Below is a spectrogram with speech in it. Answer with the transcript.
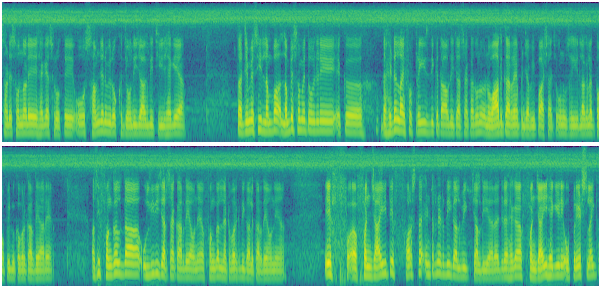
ਸਾਡੇ ਸੁਣਨ ਵਾਲੇ ਹੈਗੇ ਸਰੋਤੇ, ਉਹ ਸਮਝਣ ਵੀ ਰੁੱਖ ਜਿਉਂਦੀ ਜਾਗਦੀ ਚੀਜ਼ ਹੈਗੇ ਆ। ਤਾਂ ਜਿਵੇਂ ਅਸੀਂ ਲੰਬਾ, ਲੰਬੇ ਸਮੇਂ ਤੋਂ ਜਿਹੜੇ ਇੱਕ the hidden life of trees ਦੀ ਕਿਤਾਬ ਦੀ ਚਰਚਾ ਕਰਦੇ ਉਹਨੂੰ ਅਨੁਵਾਦ ਕਰ ਰਹੇ ਹਾਂ ਪੰਜਾਬੀ ਭਾਸ਼ਾ 'ਚ। ਉਹਨੂੰ ਅਸੀਂ ਅਲੱਗ-ਅਲੱਗ ਟੌਪਿਕ ਨੂੰ ਕਵਰ ਕਰਦੇ ਆ ਰਹੇ ਹਾਂ। ਅਸੀਂ ਫੰਗਲ ਦਾ ਉੱਲੀ ਦੀ ਚਰਚਾ ਕਰਦੇ ਆਉਂਦੇ ਆ ਫੰਗਲ ਨੈਟਵਰਕ ਦੀ ਗੱਲ ਕਰਦੇ ਆਉਂਦੇ ਆ ਇਹ ਫ- ਫੰਜਾਈ ਤੇ ਫੋਰਸ ਦਾ ਇੰਟਰਨੈਟ ਦੀ ਗੱਲ ਵੀ ਚੱਲਦੀ ਆ ਰਿਹਾ ਜਿਹੜਾ ਹੈਗਾ ਫੰਜਾਈ ਹੈਗੀ, ਜਿਹੜੇ operates like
